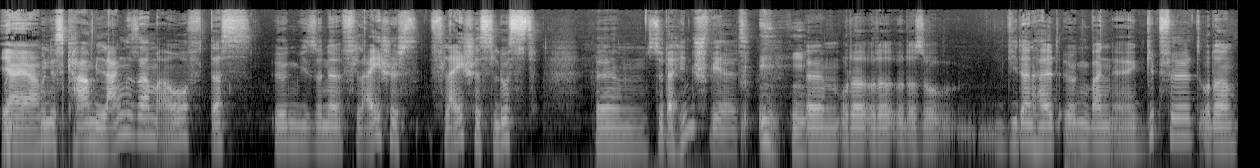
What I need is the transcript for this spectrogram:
Ja, ja. Und es kam langsam auf, dass irgendwie so eine Fleisches, Fleischeslust ähm, so dahinschwelt. ähm, oder, oder, oder so, die dann halt irgendwann äh, gipfelt oder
